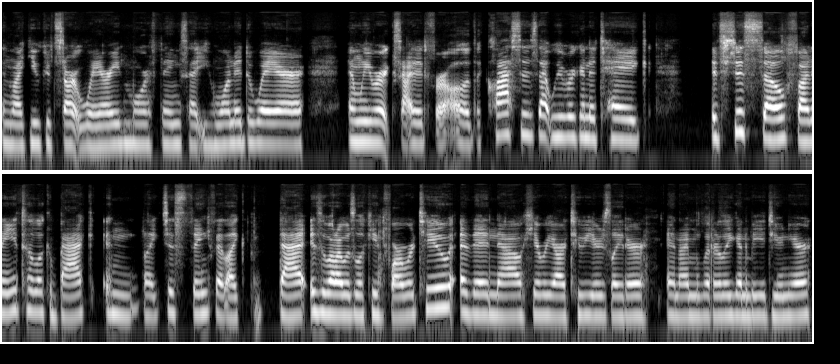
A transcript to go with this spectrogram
and like you could start wearing more things that you wanted to wear and we were excited for all of the classes that we were going to take. It's just so funny to look back and like just think that like that is what I was looking forward to and then now here we are 2 years later and I'm literally going to be a junior.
